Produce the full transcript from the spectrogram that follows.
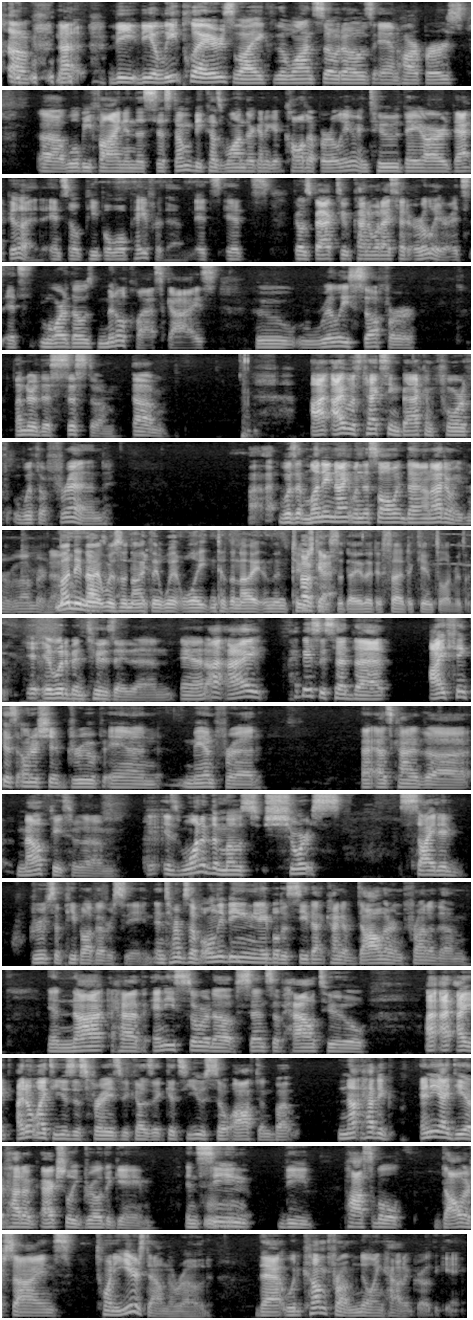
um, not the the elite players like the Juan Soto's and Harper's uh, will be fine in this system because one, they're going to get called up earlier, and two, they are that good, and so people will pay for them. It's it's goes back to kind of what I said earlier. It's it's more those middle class guys who really suffer under this system. Um, I, I was texting back and forth with a friend. Was it Monday night when this all went down? I don't even remember now. Monday night was the night they went late into the night, and then Tuesday's okay. the day they decided to cancel everything. It, it would have been Tuesday then, and I, I, I basically said that I think this ownership group and Manfred, as kind of the mouthpiece for them, is one of the most short-sighted groups of people I've ever seen in terms of only being able to see that kind of dollar in front of them and not have any sort of sense of how to I, I, I don't like to use this phrase because it gets used so often, but not having any idea of how to actually grow the game and mm-hmm. seeing mm-hmm. the possible dollar signs 20 years down the road that would come from knowing how to grow the game.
